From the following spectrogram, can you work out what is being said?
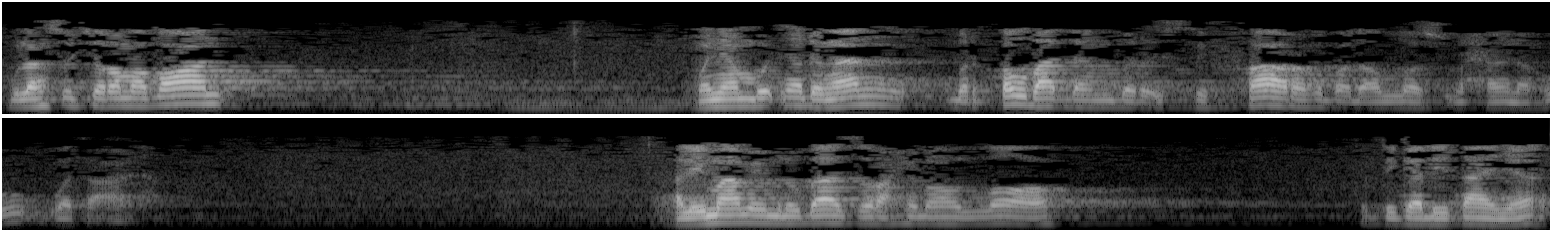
bulan suci Ramadan menyambutnya dengan bertobat dan beristighfar kepada Allah Subhanahu wa taala. Al-Imam Ibn Baz rahimahullah ketika ditanya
